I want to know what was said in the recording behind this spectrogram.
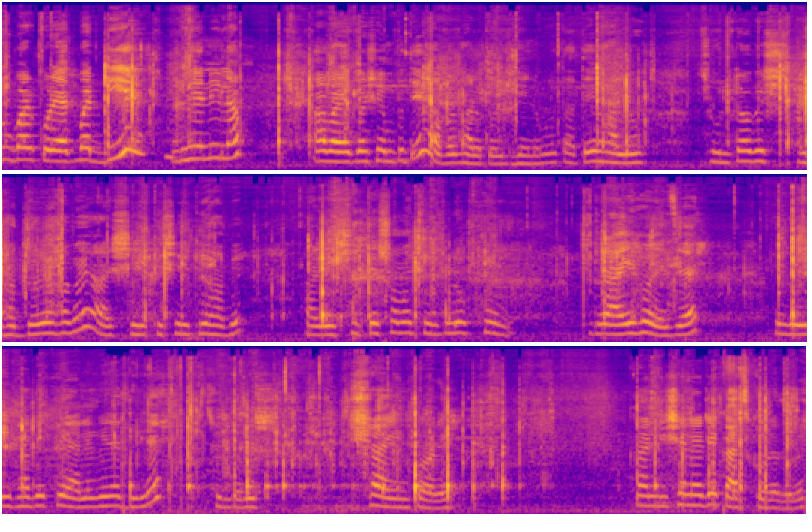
দুবার করে একবার দিয়ে ধুয়ে নিলাম। আবার একবার শ্যাম্পু দিয়ে আবার ভালো করে ধুয়ে নেব। তাতে ভালো চুলটাও বেশ ঝরঝরে হবে আর সিল্কি সিল্কি হবে। আর এই শীতের সময় চুলগুলো খুব ড্রাই হয়ে যায়। কিন্তু এইভাবে একটু অ্যালোভেরা দিলে চুলটা বেশ শাইন করে। কন্ডিশনারে কাজ করে দেবে।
